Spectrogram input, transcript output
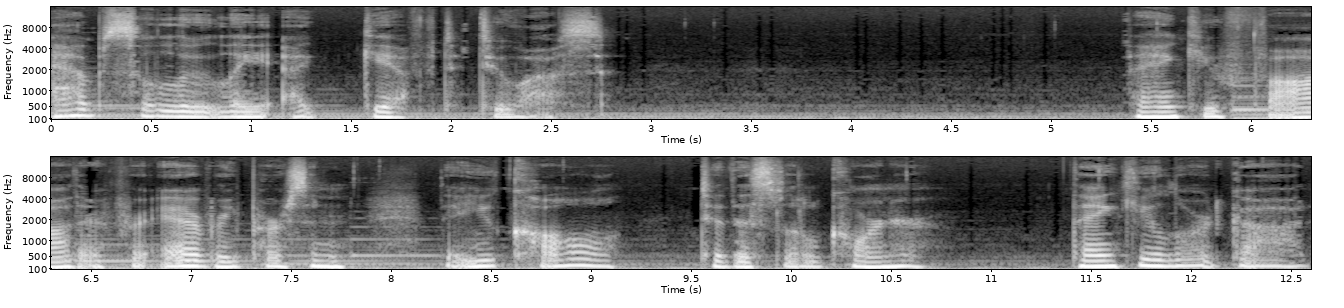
absolutely a gift to us. Thank you, Father, for every person that you call to this little corner. Thank you, Lord God,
